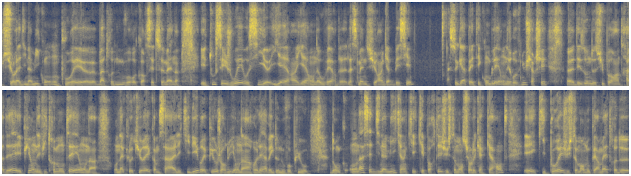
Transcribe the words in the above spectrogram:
sur la dynamique, on, pourrait battre de nouveaux records cette semaine. Et tout s'est joué aussi hier. Hein. Hier, on a ouvert la semaine sur un gap baissier ce gap a été comblé, on est revenu chercher euh, des zones de support intraday et puis on est vite remonté, on a on a clôturé comme ça à l'équilibre et puis aujourd'hui on a un relais avec de nouveaux plus hauts. Donc on a cette dynamique hein, qui, est, qui, est, portée justement sur le CAC 40 et qui pourrait justement nous permettre de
